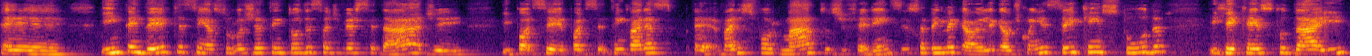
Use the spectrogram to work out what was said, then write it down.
É, e entender que assim, a astrologia tem toda essa diversidade e pode ser, pode ser, tem várias, é, vários formatos diferentes, isso é bem legal, é legal de conhecer, e quem estuda e quem quer estudar aí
